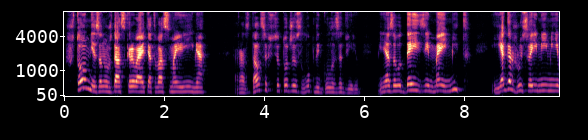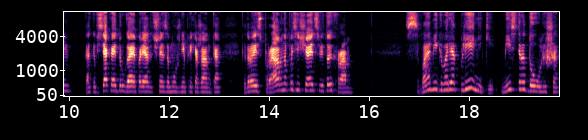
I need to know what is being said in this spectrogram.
«Что мне за нужда скрывать от вас мое имя?» Раздался все тот же злобный голос за дверью. «Меня зовут Дейзи Мэй Мит, и я горжусь своим именем, как и всякая другая порядочная замужняя прихожанка, которая исправно посещает святой храм». «С вами говорят пленники мистера Доулиша»,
